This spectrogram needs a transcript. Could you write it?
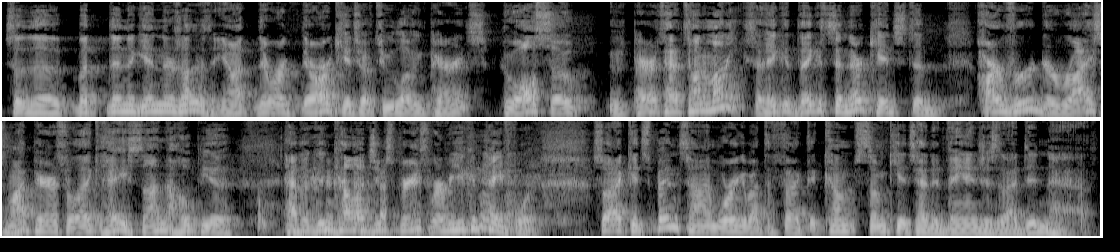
So the but then again, there's other things. You know, there were there are kids who have two loving parents who also whose parents had a ton of money, so they could they could send their kids to Harvard or Rice. My parents were like, "Hey, son, I hope you have a good college experience wherever you can pay for it." So I could spend time worrying about the fact that come, some kids had advantages that I didn't have,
